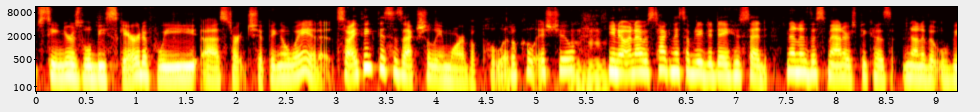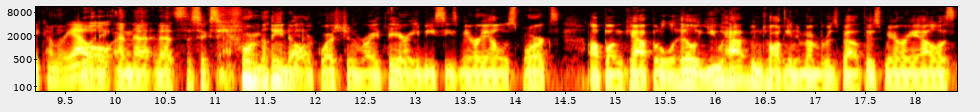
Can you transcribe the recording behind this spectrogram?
seniors will be scared if we uh, start chipping away at it. So I think this is actually more of a political issue. Mm -hmm. You know, and I was talking to somebody today who said none of this matters because none of it will become reality. Well, and that that's the sixty-four million dollar yeah. question right there. ABC's Mary Alice Parks up on Capitol Hill you have been talking to members about this, Mary Alice.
